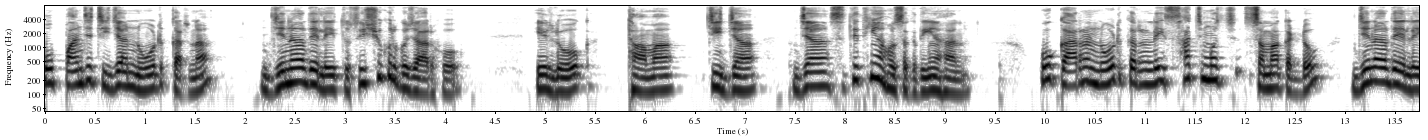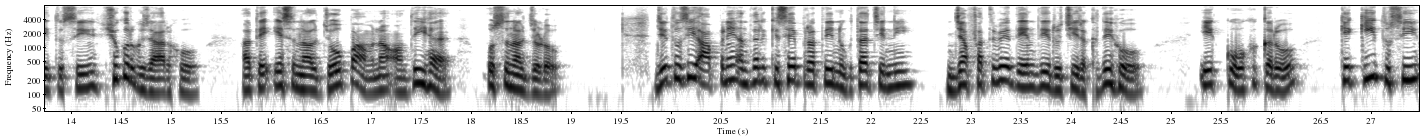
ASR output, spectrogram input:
ਉਹ ਪੰਜ ਚੀਜ਼ਾਂ ਨੋਟ ਕਰਨਾ, ਜਿਨ੍ਹਾਂ ਦੇ ਲਈ ਤੁਸੀਂ ਸ਼ੁਕਰਗੁਜ਼ਾਰ ਹੋ। ਇਹ ਲੋਕ, ਥਾਵਾਂ, ਚੀਜ਼ਾਂ ਜਾਂ ਸਥਿਤੀਆਂ ਹੋ ਸਕਦੀਆਂ ਹਨ। ਉਹ ਕਾਰਨ ਨੋਟ ਕਰਨ ਲਈ ਸੱਚਮੁੱਚ ਸਮਾਂ ਕੱਢੋ, ਜਿਨ੍ਹਾਂ ਦੇ ਲਈ ਤੁਸੀਂ ਸ਼ੁਕਰਗੁਜ਼ਾਰ ਹੋ ਅਤੇ ਇਸ ਨਾਲ ਜੋ ਭਾਵਨਾ ਆਉਂਦੀ ਹੈ, ਉਸ ਨਾਲ ਜੁੜੋ। ਜੇ ਤੁਸੀਂ ਆਪਣੇ ਅੰਦਰ ਕਿਸੇ ਪ੍ਰਤੀ ਨੁਕਤਾਚੀਨੀ ਜਾਂ ਫਤਵੇ ਦੇਣ ਦੀ ਰੁਚੀ ਰੱਖਦੇ ਹੋ, ਇਹ ਘੋਖ ਕਰੋ ਕਿ ਕੀ ਤੁਸੀਂ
